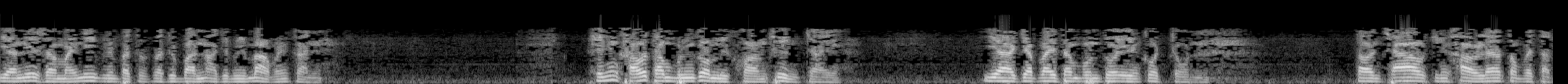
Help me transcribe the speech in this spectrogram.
อย่างนี้สมัยนี้เป็นปัจจุบันอาจจะมีมากเหมือนกันเห็นเขาทำบุญก็มีความชื่นใจ อยากจะไปทำบุญตัวเองก็จน ตอนเช้ากินข้าวแล้วต้องไปตัด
